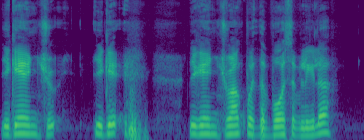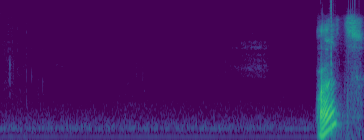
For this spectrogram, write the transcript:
you getting dr- you get you getting drunk with the voice of Leela? What?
